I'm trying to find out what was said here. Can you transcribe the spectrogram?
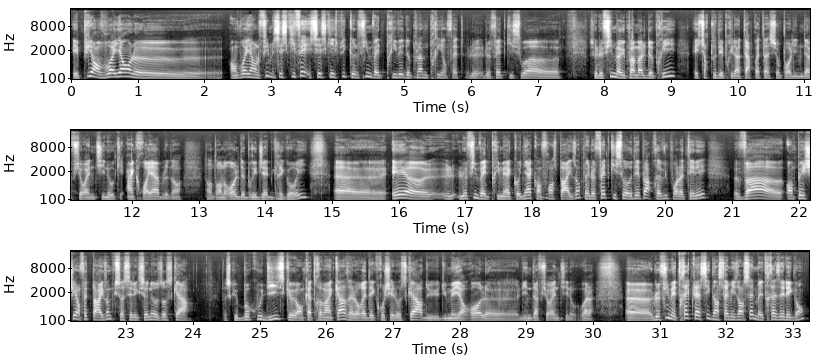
Et puis en voyant le, en voyant le film, c'est ce qui fait, c'est ce qui explique que le film va être privé de plein de prix en fait. Le, fait qu'il soit, euh, parce que le film a eu pas mal de prix et surtout des prix d'interprétation pour Linda Fiorentino qui est incroyable dans dans, le rôle de Bridget Gregory. Euh, et euh, le- film va être primé à Cognac en France par exemple. Et le fait qu'il soit au départ prévu pour la télé va empêcher en fait par exemple qu'il soit sélectionné aux Oscars. Parce que beaucoup disent qu'en 95, elle aurait décroché l'Oscar du, meilleur rôle, euh, Linda Fiorentino. Voilà. Euh, le film est très classique dans sa mise en scène, mais très élégant,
